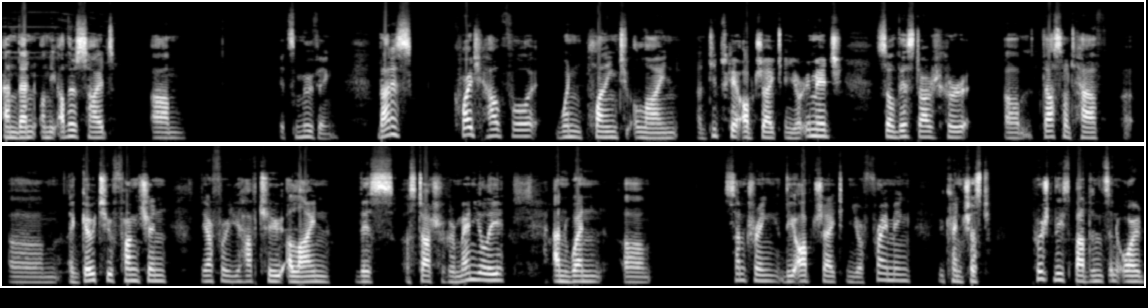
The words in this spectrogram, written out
And then on the other side, um, it's moving. That is quite helpful when planning to align a deep sky object in your image. So this star tracker um, does not have a, um, a go-to function. Therefore, you have to align this star tracker manually. And when um, centering the object in your framing, you can just push these buttons in order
